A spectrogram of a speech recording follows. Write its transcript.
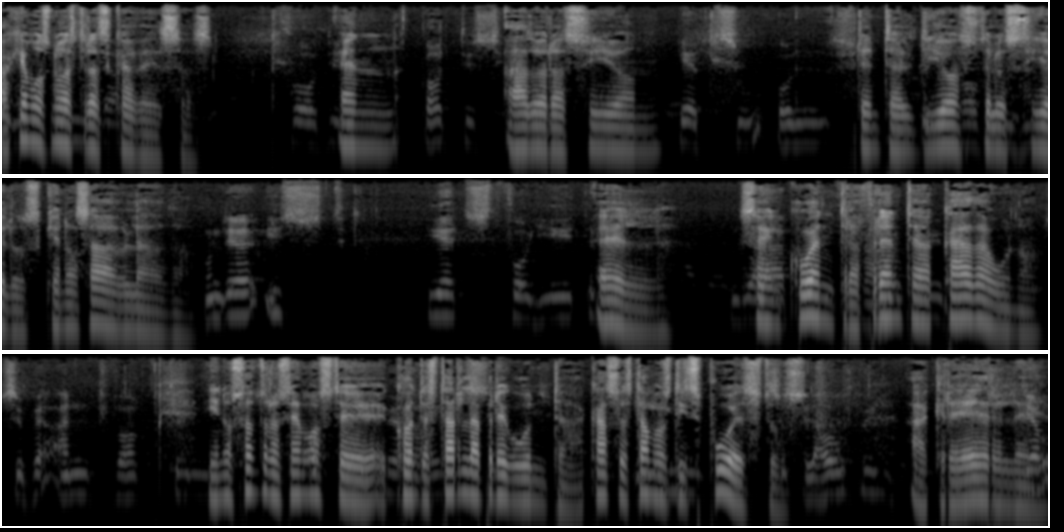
Bajemos nuestras cabezas en adoración frente al Dios de los cielos que nos ha hablado. Él se encuentra frente a cada uno y nosotros hemos de contestar la pregunta, ¿acaso estamos dispuestos a creerle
